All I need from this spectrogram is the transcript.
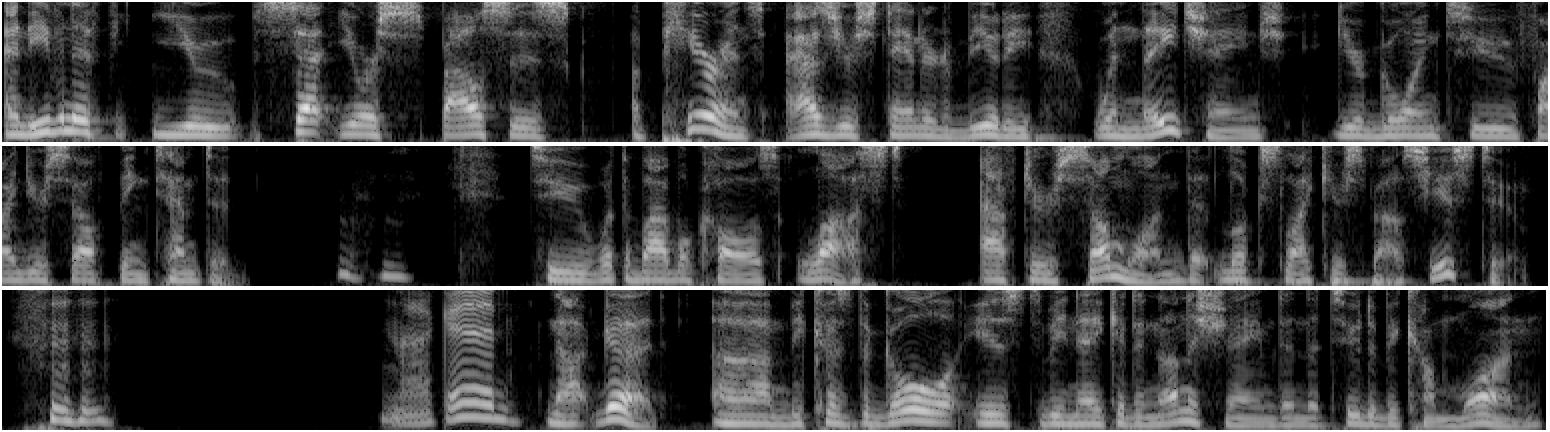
and even if you set your spouse's appearance as your standard of beauty, when they change, you're going to find yourself being tempted Mhm. To what the Bible calls lust after someone that looks like your spouse used to. Not good. Not good, um, because the goal is to be naked and unashamed and the two to become one.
